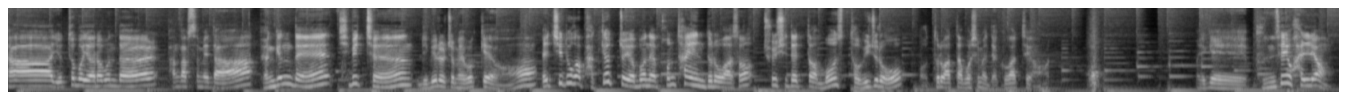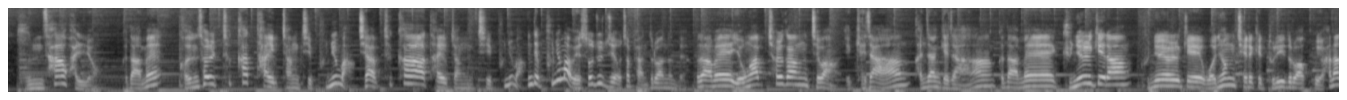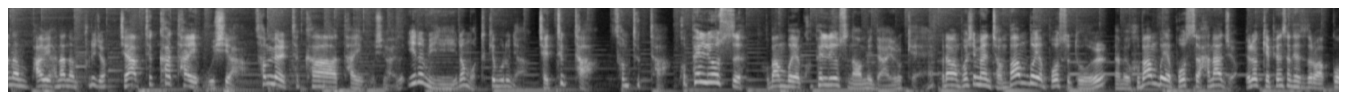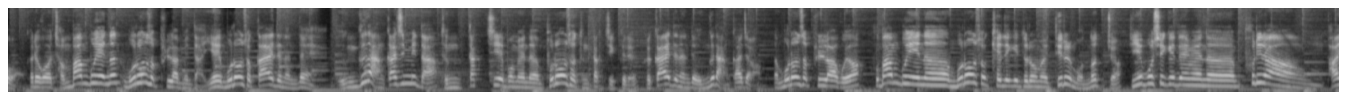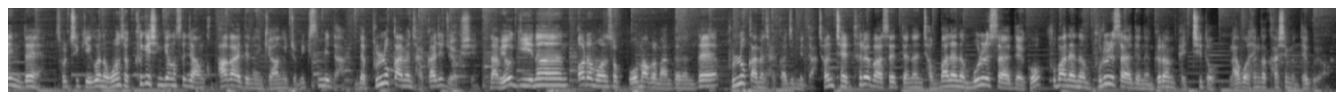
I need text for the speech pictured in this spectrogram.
자 유튜브 여러분들 반갑습니다. 변경된 12층 리뷰를 좀 해볼게요. 배치도가 바뀌었죠 이번에 폰타인 들어와서 출시됐던 몬스터 위주로 어, 들어왔다 보시면 될 것 같아요. 이게 분쇄 활령 분사 활령 그 다음에 건설 특화 타입 장치 푸뉴마 제압 특화 타입 장치 푸뉴마 근데 푸뉴마 왜 써주지? 어차피 안 들어왔는데. 그 다음에 용합 철강 제왕 이 게장 간장 게장. 그 다음에 균열계랑 균열계 원형체 이렇게 둘이 들어왔고요. 하나는 바위 하나는 풀이죠. 제압 특화 타입 우시아 선멸 특화 타입 이거 이름이 이름 어떻게 부르냐? 제특타 섬특타. 코펠리오스 후반부에 코펠리우스 나옵니다. 이렇게. 그러면 보시면 전반부에 보스 둘, 그다음에 후반부에 보스 하나죠. 이렇게 편성돼서 들어왔고, 그리고 전반부에는 물온소 필요합니다. 얘 물온소 까야 되는데 은근 안 까집니다. 등딱지에 보면은 불온소 등딱지 있거든. 그걸 까야 되는데 은근 안 까져. 물온소 필요하고요. 후반부에는 물온소 캐릭이 들어오면 딜을 못 넣죠. 뒤에 보시게 되면은 풀이랑 바인데 솔직히 이거는 원소 크게 신경 쓰지 않고 박아야 되는 경향이 좀 있습니다. 근데 블루 까면 잘 까지죠 역시. 그다음 여기는 얼음 원소 보호막을 만드는데 블루 까면 잘 까집니다. 전체 틀을 봤을 때는 전반에는 물을 써야 되고 후반에는 불을 써야 되는 그런 배치도라고 생각하시면 되고요.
